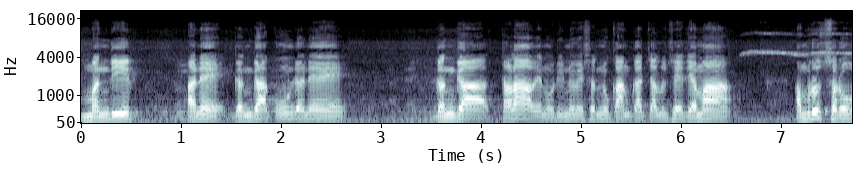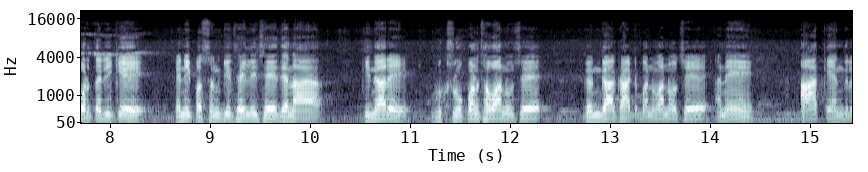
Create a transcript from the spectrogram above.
મંદિર અને ગંગાકુંડ અને ગંગા તળાવ એનું રિનોવેશનનું કામકાજ ચાલુ છે. જેમાં અમૃત સરોવર તરીકે એની પસંદગી થયેલી છે. જેના કિનારે વૃક્ષરોપણ થવાનું છે, ગંગા ઘાટ બનવાનો છે અને આ કેન્દ્ર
